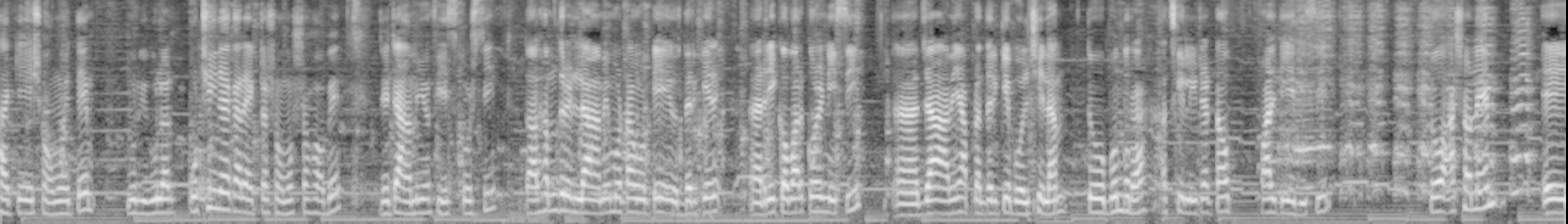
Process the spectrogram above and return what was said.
থাকে, এই সময়তে মুরগিগুলোর কঠিন আকারে একটা সমস্যা হবে, যেটা আমিও ফেস করছি। তো আলহামদুলিল্লাহ, আমি মোটামুটি ওদেরকে রিকভার করে নিছি। যা আমি আপনাদেরকে বলছিলাম। তো বন্ধুরা, আজকে লিটারটাও পাল্টিয়ে দিছি। তো আসলে এই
